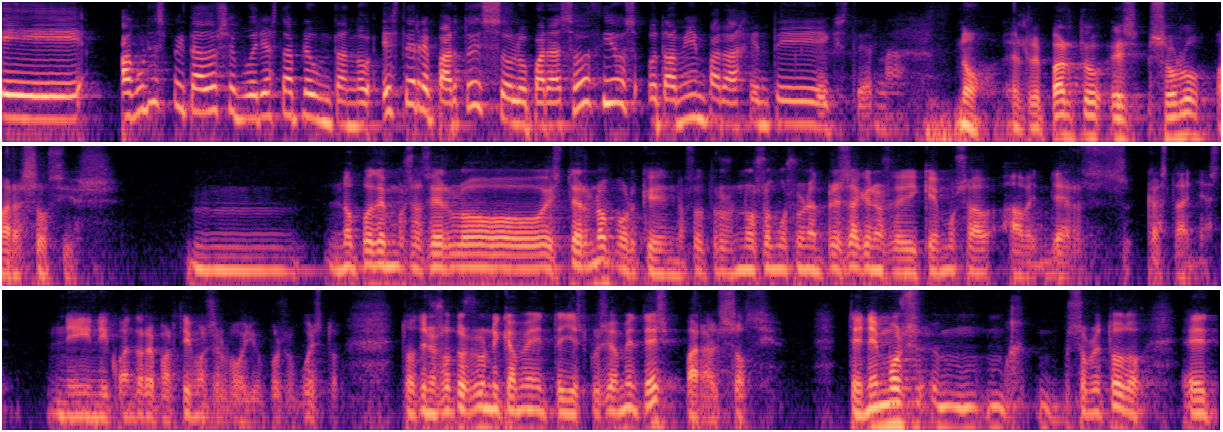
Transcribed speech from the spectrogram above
Eh, algún espectador se podría estar preguntando, ¿este reparto es solo para socios o también para gente externa? No, el reparto es solo para socios. Mm, no podemos hacerlo externo porque nosotros no somos una empresa que nos dediquemos a, vender castañas, ni, ni cuando repartimos el bollo, por supuesto. Entonces nosotros únicamente y exclusivamente es para el socio. Tenemos, mm, sobre todo, eh,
